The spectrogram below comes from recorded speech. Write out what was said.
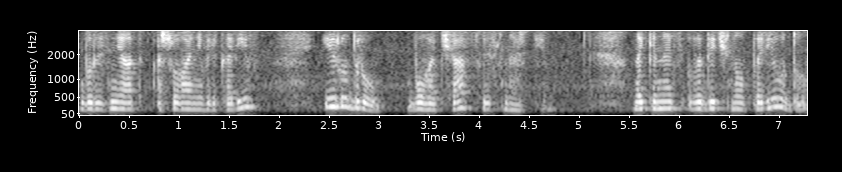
близнят ашуванів лікарів і рудру, бога часу і смерті. На кінець ведичного періоду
